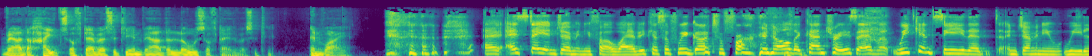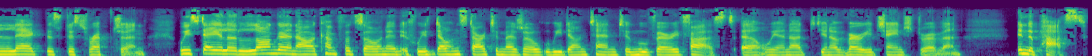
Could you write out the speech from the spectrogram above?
where are the heights of diversity and where are the lows of diversity? And why? I stay in Germany for a while because if we go too far in all the countries, and we can see that in Germany we lack this disruption. We stay a little longer in our comfort zone, and if we don't start to measure, we don't tend to move very fast. Uh, we are not, you know, very change driven. In the past,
